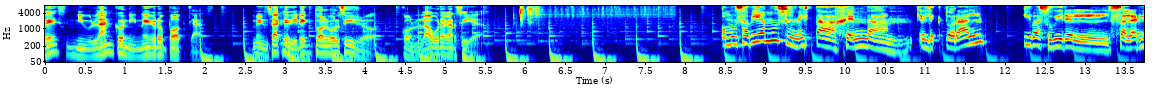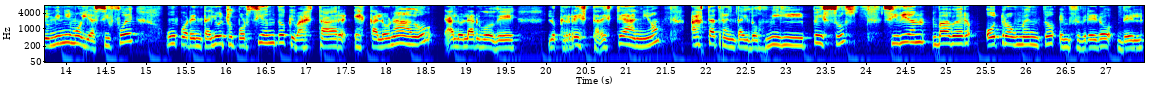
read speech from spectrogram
es Ni Blanco ni Negro Podcast. Mensaje directo al bolsillo con Laura García. Como sabíamos en esta agenda electoral, iba a subir el salario mínimo y así fue, un 48% que va a estar escalonado a lo largo de lo que resta de este año hasta 32 mil pesos, si bien va a haber otro aumento en febrero del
